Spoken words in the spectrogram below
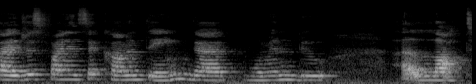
I just find it's a common thing that women do a lot.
